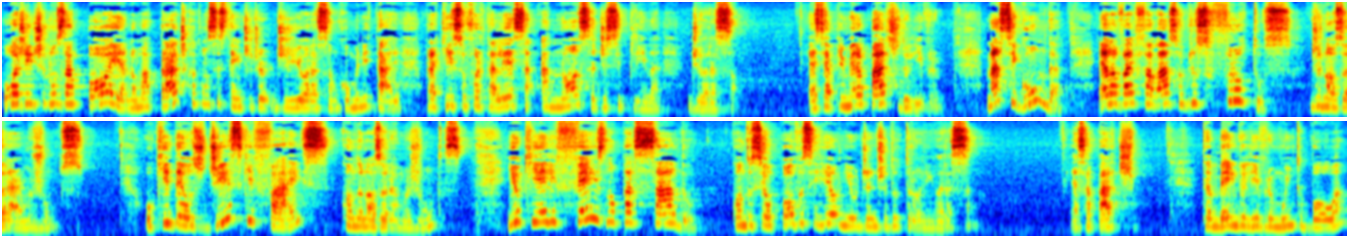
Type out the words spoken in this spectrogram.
ou a gente nos apoia numa prática consistente de, de oração comunitária, para que isso fortaleça a nossa disciplina de oração. Essa é a primeira parte do livro. Na segunda, ela vai falar sobre os frutos de nós orarmos juntos. O que Deus diz que faz quando nós oramos juntos e o que ele fez no passado quando seu povo se reuniu diante do trono em oração. Essa parte também do livro muito boa,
